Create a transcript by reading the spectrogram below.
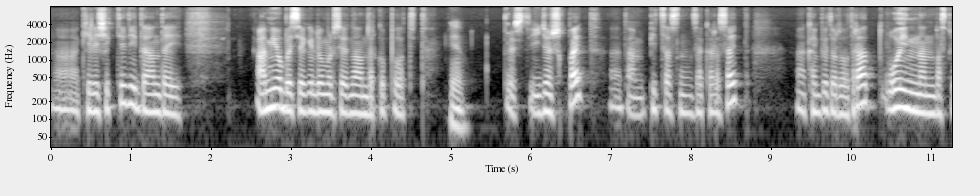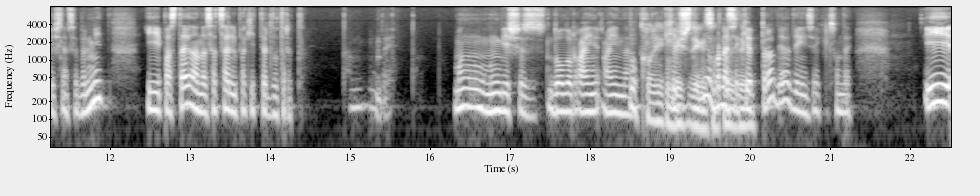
Ә, келешекте дейді андай амеба секілді өмір сүретін адамдар көп болады дейді. Иә. То есть үйден шықпайды ә, там пиццасын заказ жасайды ә, компьютерде отырады ойыннан басқа ешнәрсе білмейді и постоянно андай социальный пакеттерде отырады. Там андай мың мың бес жүз доллар ай- айына қырық екі мың бес жүз деген бір нәрсе келіп тұрады иә деген секілді сондай. И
